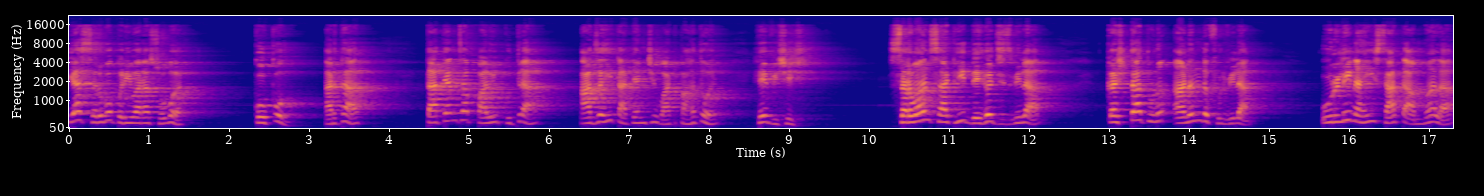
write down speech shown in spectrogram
या सर्व परिवारासोबत कोको अर्थात तात्यांचा पाळीव कुत्रा आजही तात्यांची वाट पाहतोय हे विशेष. सर्वांसाठी देह झिजविला कष्टातून आनंद फुलविला उरली नाही सात आम्हाला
